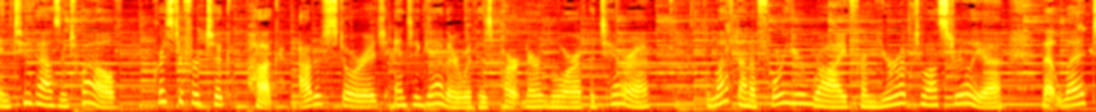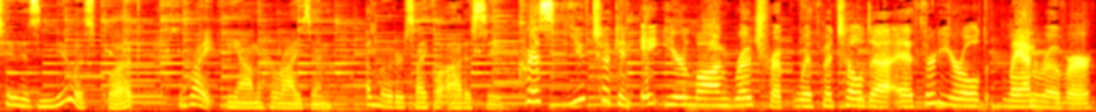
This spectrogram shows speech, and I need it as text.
In 2012, Christopher took Puck out of storage and, together with his partner Laura Patera, left on a four year ride from Europe to Australia that led to his newest book, Right Beyond the Horizon A Motorcycle Odyssey. Chris, you took an eight year long road trip with Matilda, a 30 year old Land Rover.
